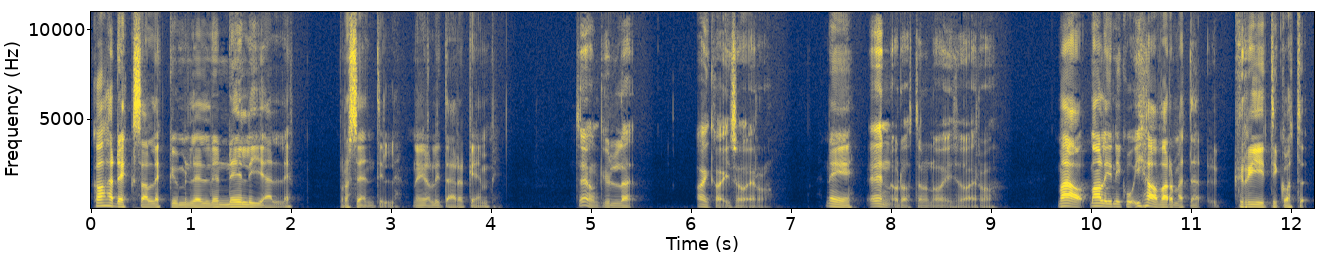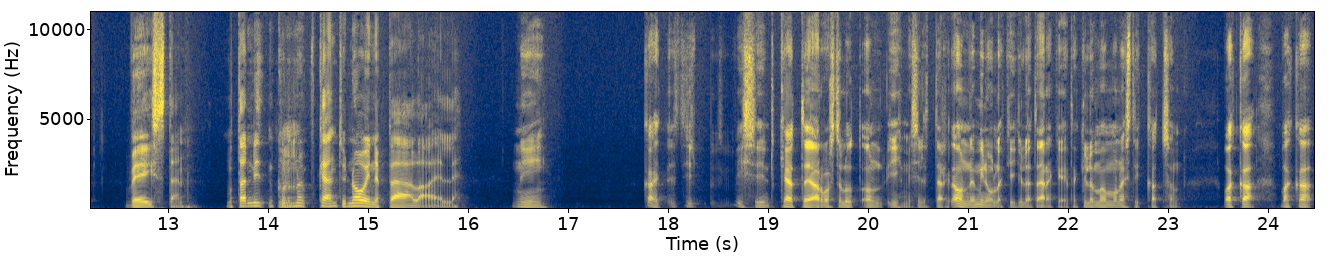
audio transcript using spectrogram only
84 prosentille. Ne oli tärkeämpi. Se on kyllä aika iso ero. Niin. En odottanut noin iso eroa. Mä, mä olin niinku ihan varma, että kriitikot veistän. Mutta nyt, kun mm. ne kääntyi noin päälaelle. Niin. Kai, siis vissiin käyttäjäarvostelut on ihmisille tärkeitä. On ne minullekin kyllä tärkeitä. Kyllä mä monesti katson. Vaikka, vaikka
